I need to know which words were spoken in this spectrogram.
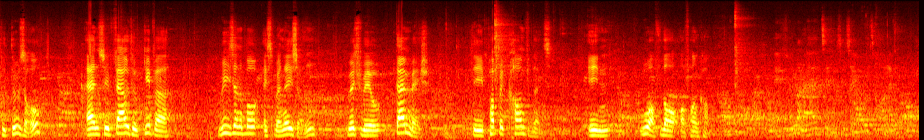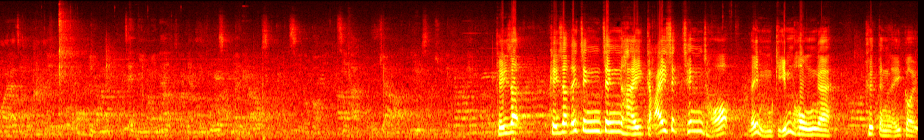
to do so, and she failed to give a reasonable explanation which will damage the public confidence in rule of law of Hong Kong. 其實其實你正正係解釋清楚你唔檢控嘅決定理據，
